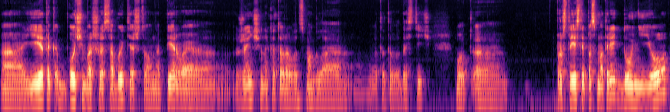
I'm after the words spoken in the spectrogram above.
А, и это очень большое событие, что она первая женщина, которая вот смогла вот этого достичь. Вот. Просто если посмотреть, до нее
